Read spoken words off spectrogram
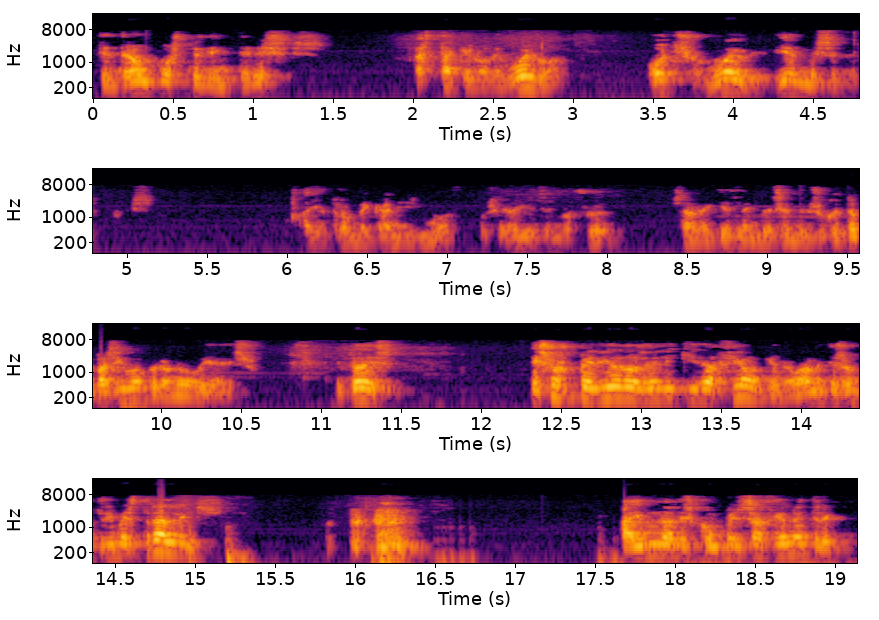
tendrá un coste de intereses hasta que lo devuelva. 8, 9, 10 meses después. Hay otros mecanismos, pues si alguien se nos sabe que es la inversión del sujeto pasivo, pero no voy a eso. Entonces, esos periodos de liquidación, que normalmente son trimestrales, hay una descompensación entre,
